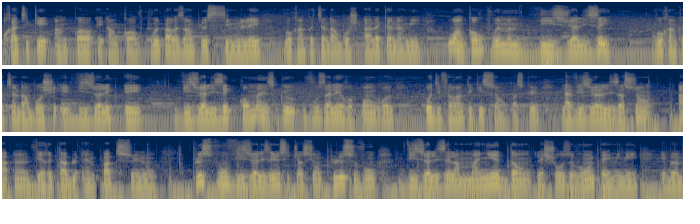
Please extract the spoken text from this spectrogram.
pratiquer encore et encore. Vous pouvez par exemple simuler votre entretien d'embauche avec un ami ou encore vous pouvez même visualiser votre entretien d'embauche et visualiser, et visualiser comment est-ce que vous allez répondre aux différentes questions parce que la visualisation a un véritable impact sur nous. Plus vous visualisez une situation, plus vous visualisez la manière dont les choses vont terminer, et bien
